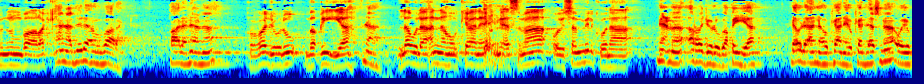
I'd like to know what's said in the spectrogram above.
بن المبارك. عن عبد الله المبارك. قال نعم. الرجل بقية. نعم. لولا أنه كان يكني أسماء ويسمي الكنى. نعم الرجل بقية. لولا أنه كان يكن الأسماء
